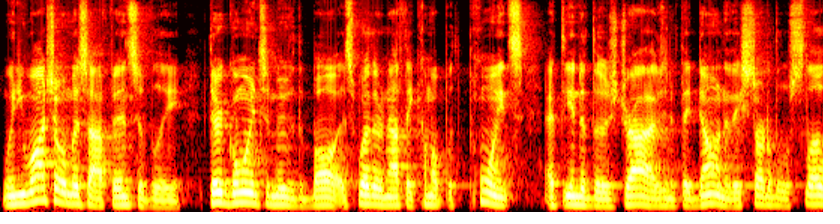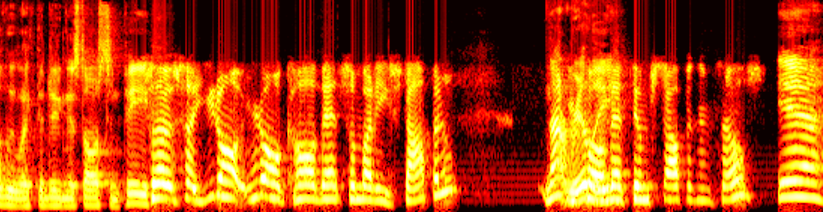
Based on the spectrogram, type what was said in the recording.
when you watch Ole Miss offensively, they're going to move the ball. It's whether or not they come up with points at the end of those drives, and if they don't, and they start a little slowly like they did against Austin Peay. So, so you don't you don't call that somebody stopping them? Not you really. Call that them stopping themselves? Yeah.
